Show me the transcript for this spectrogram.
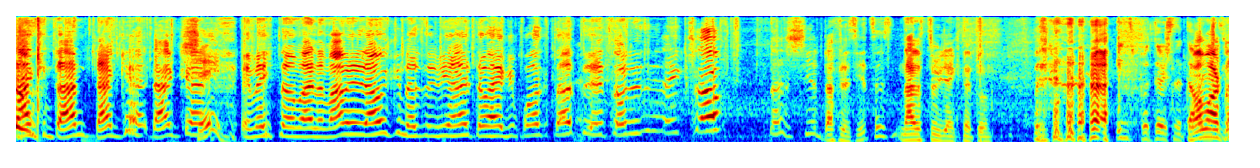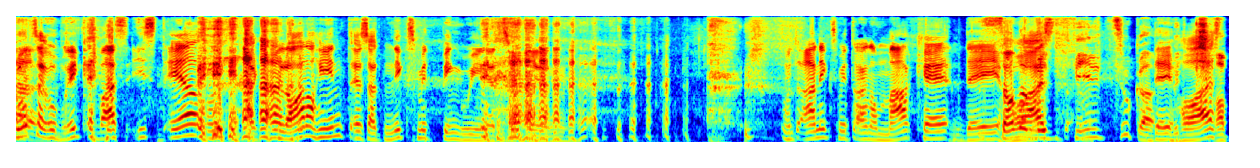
dankend an. Danke, danke. Schön. Ich möchte noch meiner Mami danken, dass sie mich heute hierher gebracht hat. Jetzt haben sie es nicht geschafft. Das ist schön. Darf ich das jetzt essen? Nein, das tue ich eigentlich nicht tun. Innsbruck ist nicht Machen wir eine kurze Rubrik. Was ist er? Und ein kleiner Hint, es hat nichts mit Pinguine zu tun. Und auch nichts mit einer Marke, die Sondern mit heißt. viel Zucker. Die mit heißt.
